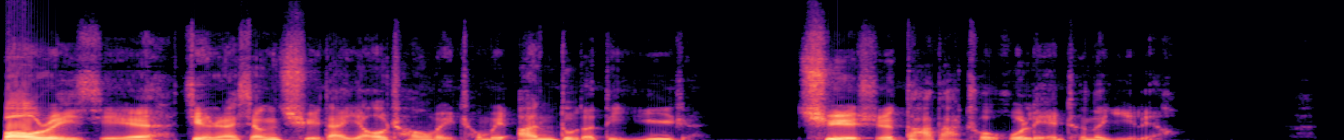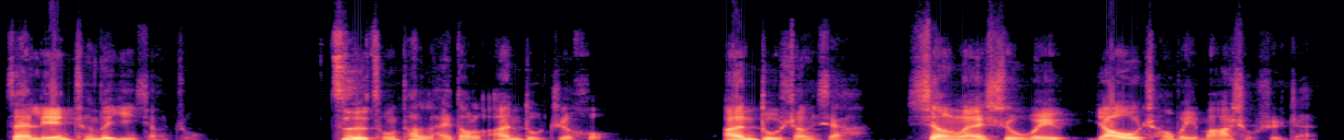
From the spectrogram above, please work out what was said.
包瑞杰竟然想取代姚长伟成为安度的第一人，确实大大出乎连城的意料。在连城的印象中。自从他来到了安度之后，安度上下向来是为姚长伟马首是瞻。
